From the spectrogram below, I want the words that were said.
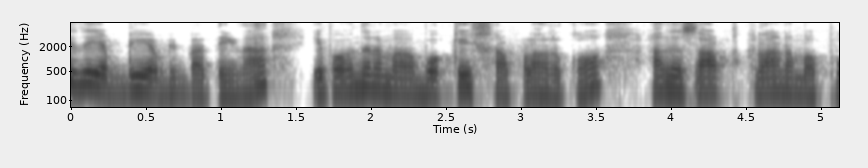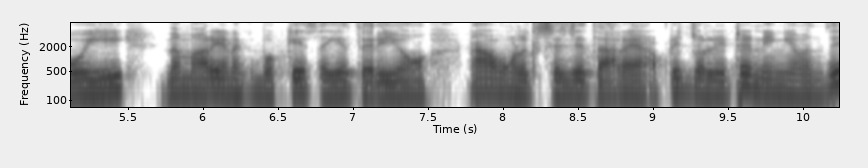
இது எப்படி அப்படின்னு பார்த்தீங்கன்னா இப்போ வந்து நம்ம பொக்கே ஷாப்லாம் இருக்கும். அந்த ஷாப்புக்கெலாம் நம்ம போய் இந்த மாதிரி எனக்கு பொக்கே செய்ய தெரியும். நான் உங்களுக்கு செஞ்சு தரேன் அப்படின்னு சொல்லிட்டு நீங்கள் வந்து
